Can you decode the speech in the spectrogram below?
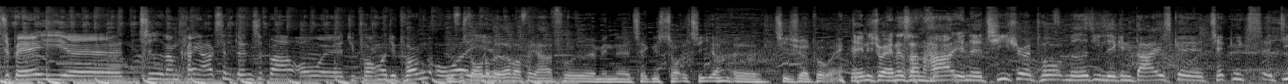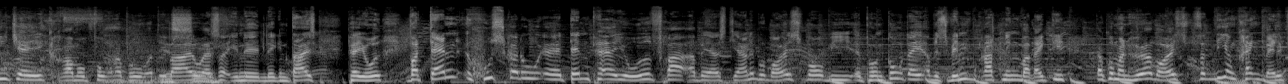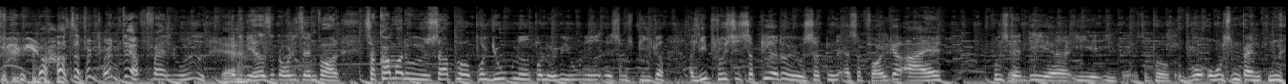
Tilbage i øh, tiden omkring Axel Dansebar og øh, Dupont og Dupont over Nu forstår i... du øh, bedre, hvorfor jeg har fået øh, min øh, Teknisk 12 10'er øh, t-shirt på, ikke? Dennis Johannesson har en uh, t-shirt på med de legendariske Technics uh, DJ-gramofoner på, og det Yes, var jo sir. altså en uh, legendarisk periode. Hvordan husker du uh, den periode fra at være stjerne på Voice, hvor vi uh, på en god dag, og hvis vindretningen var rigtig, der kunne man høre Voice så lige omkring Valby, og så begyndte det at falde ud, ja. Fordi vi havde så dårligt tændforhold. Så kommer du jo så på, på hjulet, på lykkehjulet uh, som speaker, og lige pludselig så bliver du jo sådan, altså folkeeje, fuldstændig ja. uh, i, i, altså på, på Olsenbanden.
